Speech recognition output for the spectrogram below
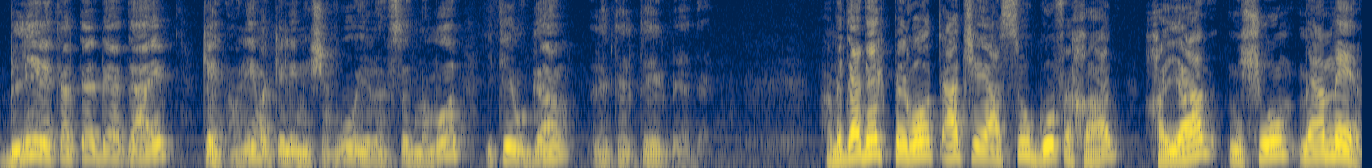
בלי לטלטל בידיים, כן, אבל אם הכלים יישברו, יהיה לו הפסד ממון, התירו גם לטלטל בידיים. המדבק פירות עד שיעשו גוף אחד, חייב משום מהמר.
